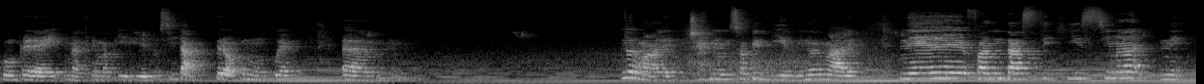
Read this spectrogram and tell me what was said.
comprerei una crema piedi dell'Ossitan però comunque ehm, normale cioè non so che dirvi normale né fantastichissima né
